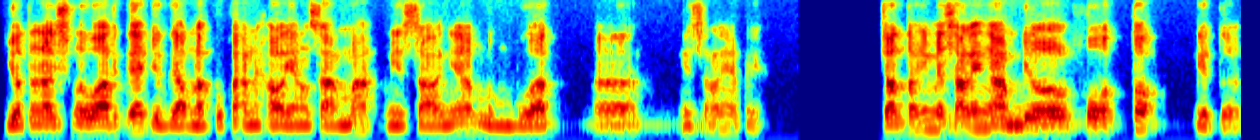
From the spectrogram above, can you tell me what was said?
Jurnalisme warga juga melakukan hal yang sama, misalnya membuat, uh, misalnya apa ya? Contohnya misalnya ngambil foto gitu,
